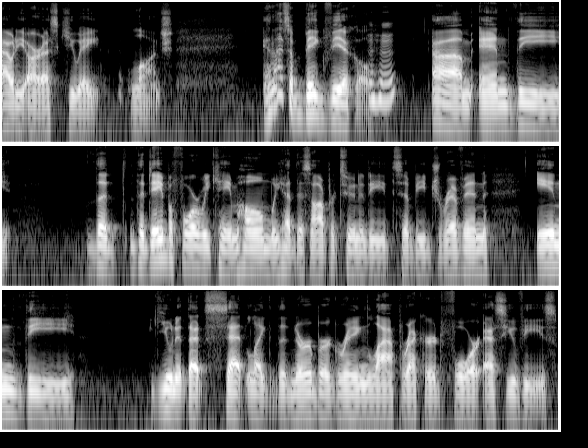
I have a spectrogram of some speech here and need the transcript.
Audi RS Q8 launch, and that's a big vehicle. Mm-hmm. Um, and the the the day before we came home, we had this opportunity to be driven in the unit that set like the Nurburgring lap record for SUVs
